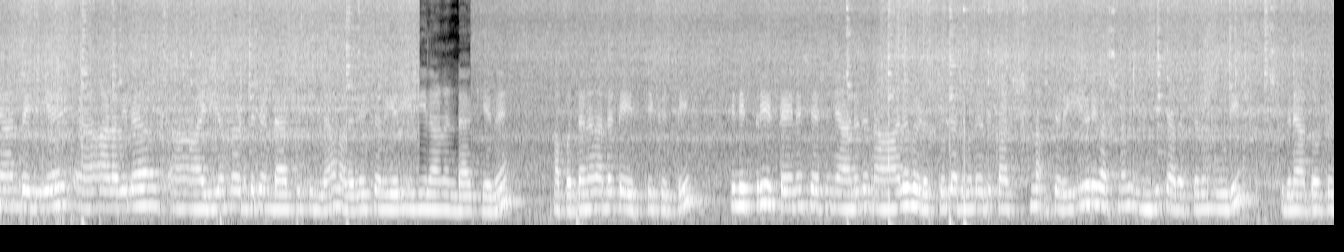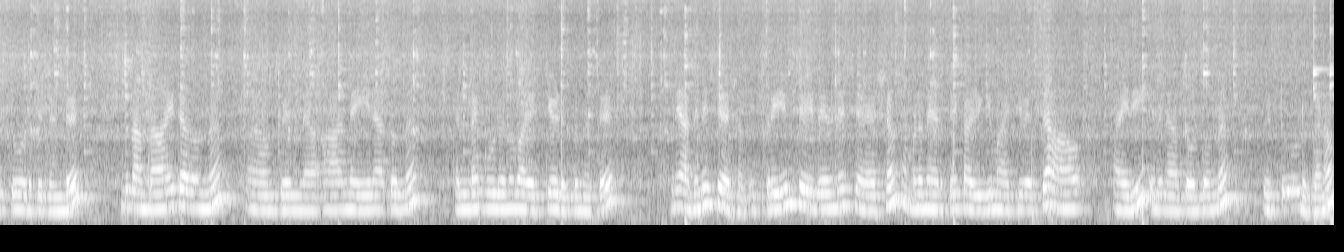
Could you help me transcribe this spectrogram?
ഞാൻ വലിയ അളവിൽ അരിയൊന്നും എടുത്തിട്ട് ഉണ്ടാക്കിയിട്ടില്ല വളരെ ചെറിയ രീതിയിലാണ് ഉണ്ടാക്കിയത്. അപ്പോൾ തന്നെ നല്ല ടേസ്റ്റ് കിട്ടി. പിന്നെ ഇത്ര ഇട്ടതിന് ശേഷം ഞാനൊരു നാല് വെളുത്തുള്ളി അതുപോലെ ഒരു കഷ്ണം ചെറിയൊരു കഷ്ണം ഇഞ്ചി ചതച്ചതും കൂടി ഇതിനകത്തോട്ട് ഇട്ട് കൊടുത്തിട്ടുണ്ട്. ഇത് നന്നായിട്ട് അതൊന്ന് പിന്നെ ആ നെയ്യിനകത്തൊന്ന് എല്ലാം കൂടി ഒന്ന് വഴറ്റിയെടുക്കുന്നുണ്ട്. ഇനി അതിന് ശേഷം ഇത്രയും ചെയ്തതിന് ശേഷം നമ്മൾ നേരത്തെ കഴുകി മാറ്റി വെച്ച ആ അരി ഇതിനകത്തോട്ടൊന്ന് ഇട്ട് കൊടുക്കണം.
